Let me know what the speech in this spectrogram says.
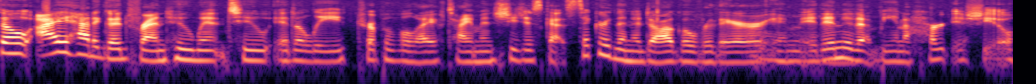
So I had a good friend who went to Italy, trip of a lifetime, and she just got sicker than a dog over there, and it ended up being a heart issue.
